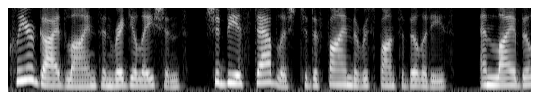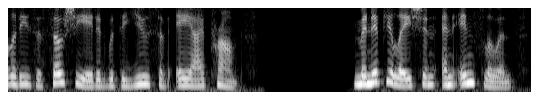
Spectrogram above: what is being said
Clear guidelines and regulations should be established to define the responsibilities and liabilities associated with the use of AI prompts. Manipulation and influence.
